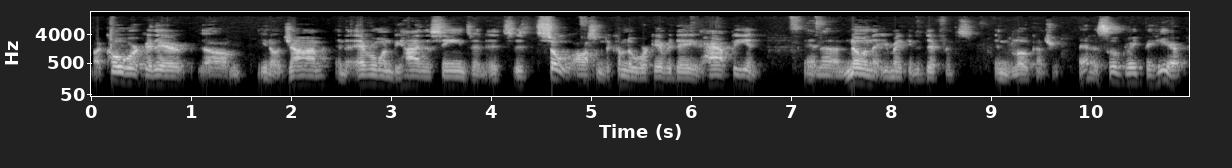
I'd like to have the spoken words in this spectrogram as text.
my coworker there, um, you know, John, and everyone behind the scenes. And it's it's so awesome to come to work every day happy and and uh, knowing that you're making a difference in the Low Country. That is so great to hear.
